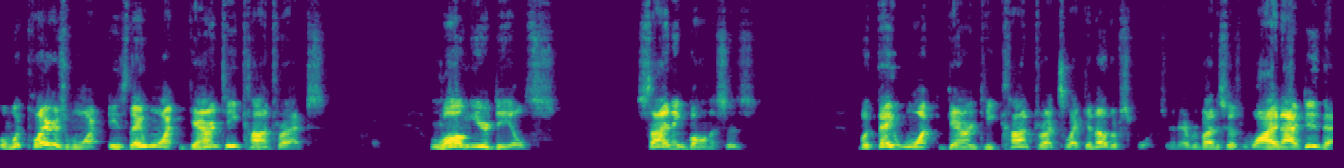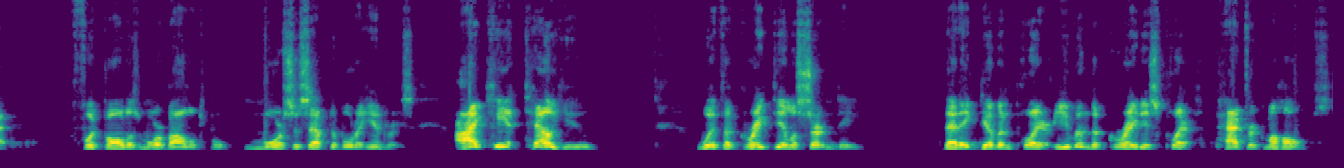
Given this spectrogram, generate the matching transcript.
But what players want is they want guaranteed contracts, long year deals, signing bonuses, but they want guaranteed contracts like in other sports. And everybody says, why not do that? Football is more volatile, more susceptible to injuries. I can't tell you with a great deal of certainty that a given player, even the greatest player, Patrick Mahomes,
